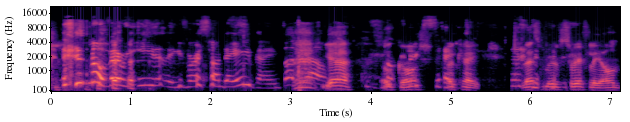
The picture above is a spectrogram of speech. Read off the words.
it's not very easy for a Sunday evening. Hell. yeah. Oh Not gosh. safe. Okay. Let's move swiftly on.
